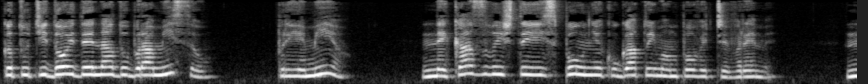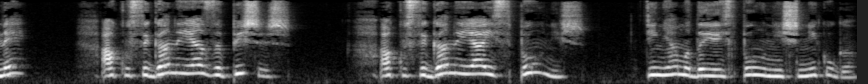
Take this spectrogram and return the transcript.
Като ти дойде една добра мисъл, приеми я. Не казвай, ще я изпълня, когато имам повече време. Не, ако сега не я запишеш, ако сега не я изпълниш, ти няма да я изпълниш никога.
